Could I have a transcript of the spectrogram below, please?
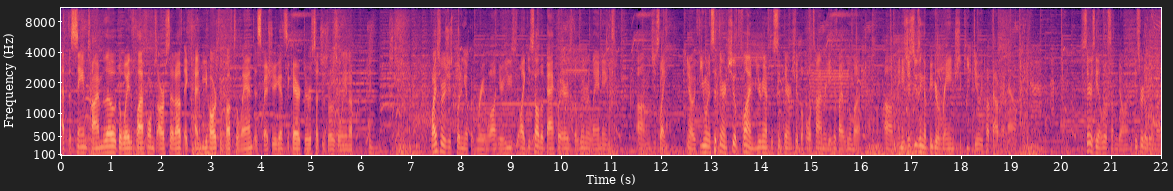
At the same time, though, the way the platforms are set up, it can be hard for Puff to land, especially against a character such as Rosalina. Viceroy is just putting up a great wall here. He's like you saw the back layers, the lunar landings. Um, just like you know, if you want to sit there and shield, fine, but you're gonna have to sit there and shield the whole time or get hit by Luma. Um, and he's just using a bigger range to keep Jigglypuff out right now. Sarah's getting a little something going. Gets rid of Luma.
